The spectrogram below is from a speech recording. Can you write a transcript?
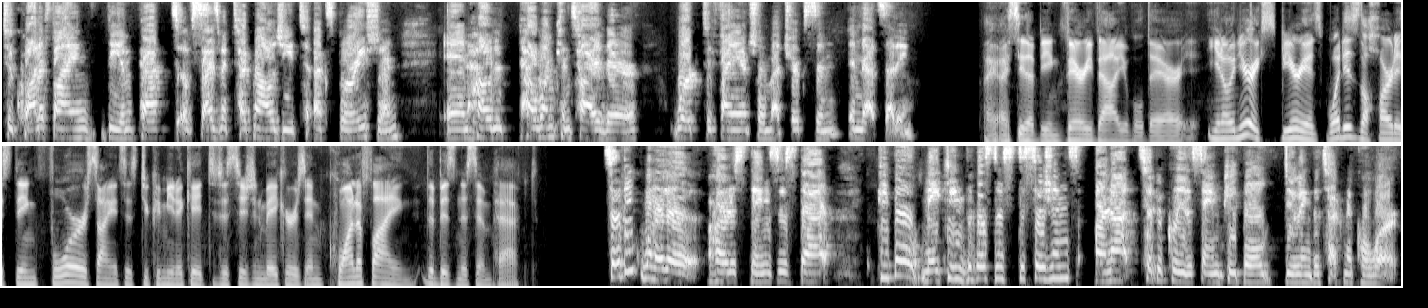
to quantifying the impact of seismic technology to exploration and how to how one can tie their work to financial metrics in, in that setting. I, I, see that being very valuable there. You know, in your experience, what is the hardest thing for scientists to communicate to decision makers in quantifying the business impact? So I think one of the hardest things is that people making the business decisions are not typically the same people doing the technical work.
